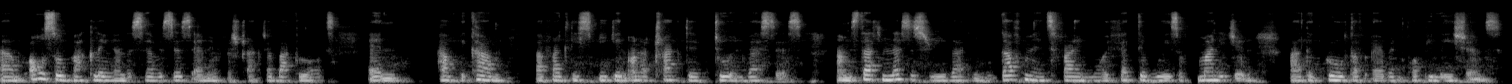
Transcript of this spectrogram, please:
um, also buckling under services and infrastructure backlogs, and have become are frankly speaking unattractive to investors. Um, it's that necessary that you know, governments find more effective ways of managing uh, the growth of urban populations.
